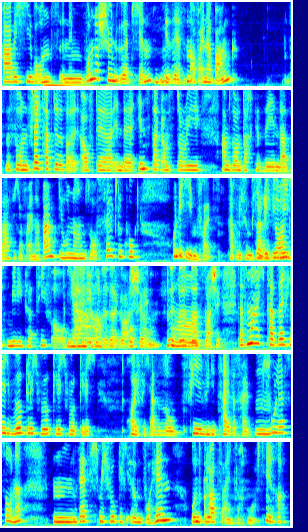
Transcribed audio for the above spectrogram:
habe ich hier bei uns in dem wunderschönen Örtchen gesessen auf einer Bank. Das ist so ein, vielleicht habt ihr das auf der, in der Instagram-Story am Sonntag gesehen. Da saß ich auf einer Bank. Die Hunde haben so aufs Feld geguckt. Und ich ebenfalls. Habe mich so ein Das sah bisschen richtig gesonnt. med- meditativ aus, Ja, wie die Hunde das da war schön. haben. Ja, das war schön. Das mache ich tatsächlich wirklich, wirklich, wirklich häufig. Also so viel, wie die Zeit das halt Mhm. zulässt, so, ne? Mm, Setze ich mich wirklich irgendwo hin und glotz einfach nur. Ja.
